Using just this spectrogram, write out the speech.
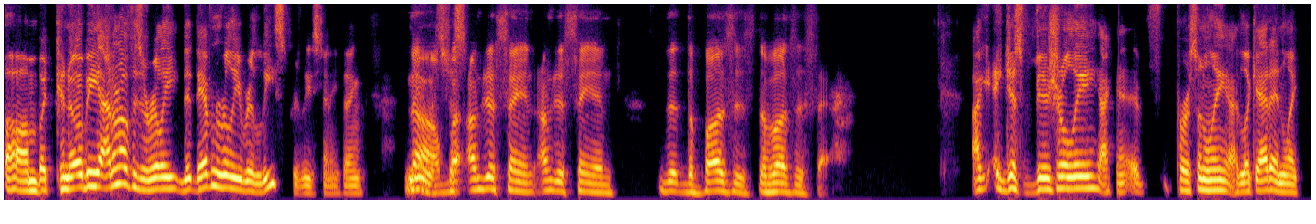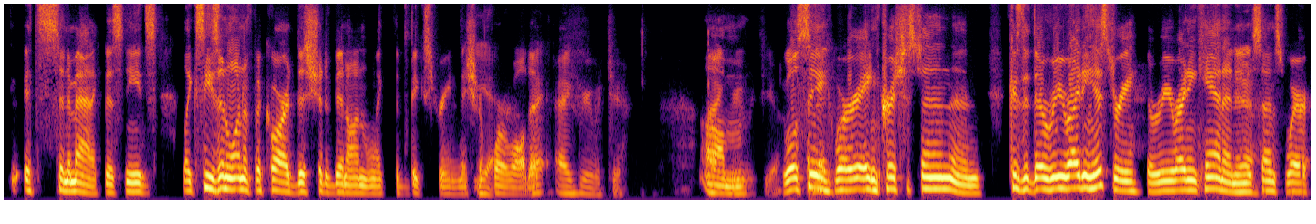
um, but Kenobi, I don't know if it's really they haven't really released released anything. No, it's but I'm just saying. I'm just saying the the buzz is the buzz is there. I, I just visually, I can personally, I look at it and like it's cinematic. This needs like season one of Picard. This should have been on like the big screen. They should have Yeah, four-walled I, it. I agree with you. Um, we'll see. We're in Christensen, and because they're rewriting history, they're rewriting canon in Yeah. a sense where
